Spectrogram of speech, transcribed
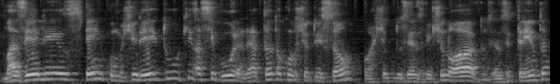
mas eles têm como direito o que assegura, né, tanto a Constituição, o artigo 229, 230,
